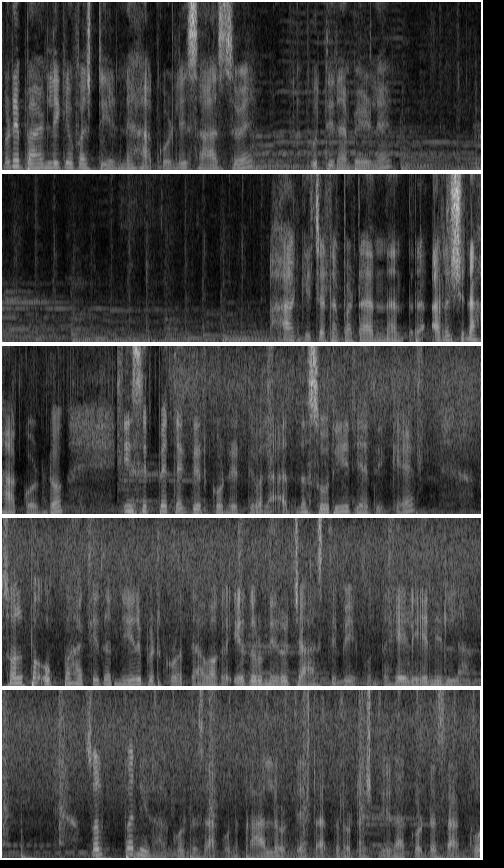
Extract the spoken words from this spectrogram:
ನೋಡಿ, ಬಾಣಲಿಗೆ ಫಸ್ಟ್ ಎಣ್ಣೆ ಹಾಕ್ಕೊಳ್ಳಿ ಸಾಸಿವೆ ಉದ್ದಿನ ಹಾಕಿ ಚಟಪಟ ಅಂದ ನಂತರ ಅರಿಶಿನ ಹಾಕ್ಕೊಂಡು ಈ ಸಿಪ್ಪೆ ತೆಗೆದಿಟ್ಕೊಂಡಿರ್ತೀವಲ್ಲ, ಅದನ್ನ ಸುರೀರಿ ಅದಕ್ಕೆ ಸ್ವಲ್ಪ ಉಪ್ಪು ಹಾಕಿದ ನೀರು ಬಿಟ್ಕೊಳುತ್ತೆ. ಆವಾಗ ಎದುರು ನೀರು ಜಾಸ್ತಿ ಬೇಕು ಅಂತ ಹೇಳಿ ಏನಿಲ್ಲ. ಸ್ವಲ್ಪ ನೀರು ಹಾಕ್ಕೊಂಡ್ರೆ ಸಾಕು, ಒಂದು ಕಾಲು ಲೋಟೆಷ್ಟು ಅರ್ಧ ಲೋಟೆಷ್ಟು ನೀರು ಹಾಕ್ಕೊಂಡ್ರೆ ಸಾಕು.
